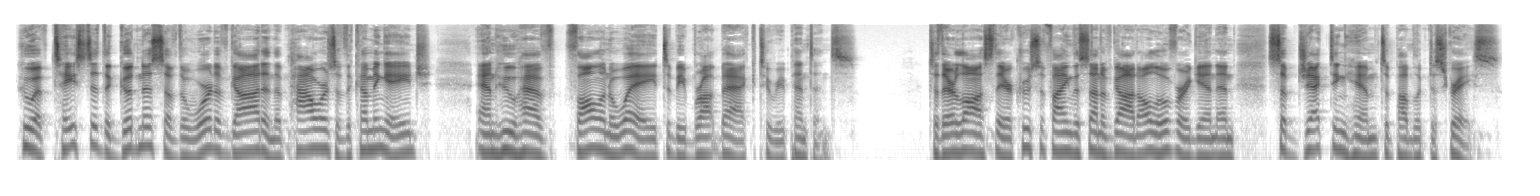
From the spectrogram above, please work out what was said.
who have tasted the goodness of the Word of God and the powers of the coming age, and who have fallen away to be brought back to repentance. To their loss, they are crucifying the Son of God all over again and subjecting him to public disgrace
